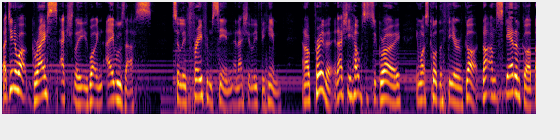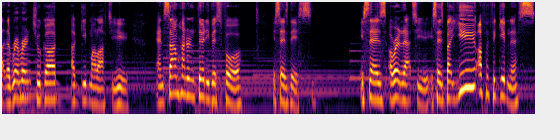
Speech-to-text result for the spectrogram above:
But do you know what? Grace actually is what enables us to live free from sin and actually live for Him. And I'll prove it. It actually helps us to grow in what's called the fear of God. Not I'm scared of God, but the reverential God, I give my life to you. And Psalm 130, verse 4, it says this. It says, I'll read it out to you. It says, But you offer forgiveness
